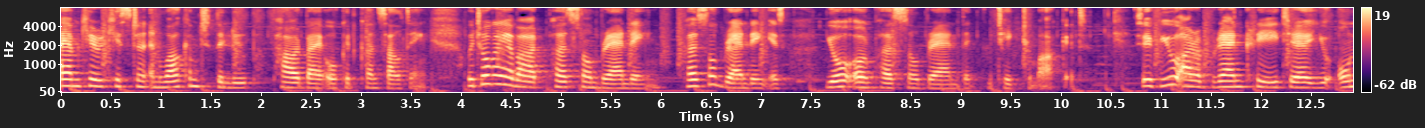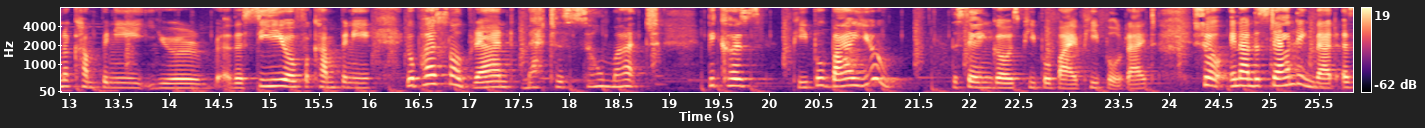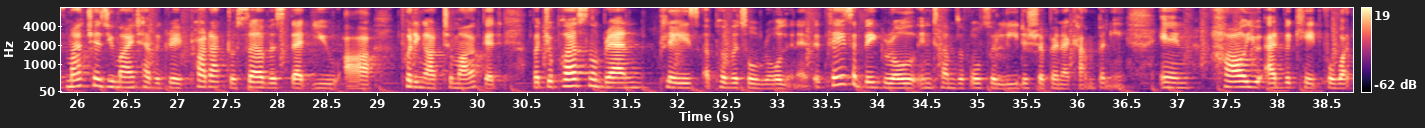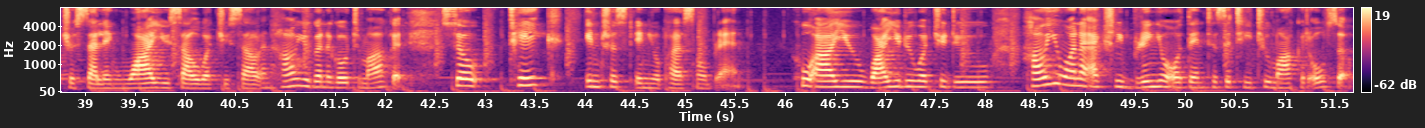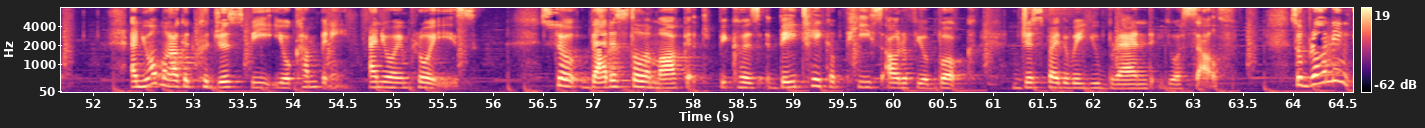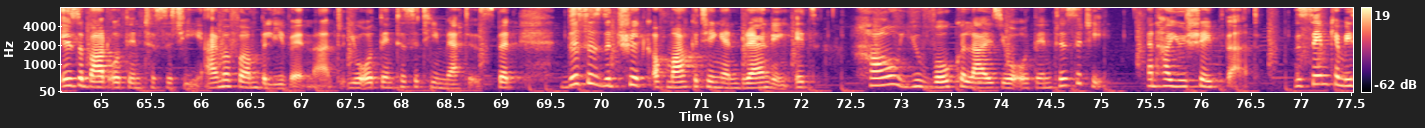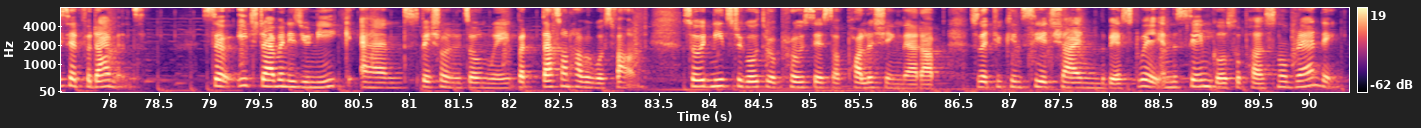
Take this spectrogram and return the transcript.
Hi, I'm Kiri Kiston, and welcome to The Loop, powered by Orkid Consulting. We're talking about personal branding. Personal branding is your own personal brand that you take to market. So, if you are a brand creator, you own a company, you're the CEO of a company, your personal brand matters so much because people buy you the saying goes people buy people right? So in understanding that as much as you might have a great product or service that you are putting out to market but your personal brand plays a pivotal role in it. It plays a big role in terms of also leadership in a company in how you advocate for what you're selling why you sell what you sell and how you're going to go to market. So take interest in your personal brand who are you, why you do what you do, how you want to actually bring your authenticity to market also. And your market could just be your company and your employees. So that is still a market because they take a piece out of your book just by the way you brand yourself. So, branding is about authenticity. I'm a firm believer in that. Your authenticity matters. But this is the trick of marketing and branding it's how you vocalize your authenticity and how you shape that. The same can be said for diamonds. So each diamond is unique and special in its own way, but that's not how it was found. So it needs to go through a process of polishing that up so that you can see it shine in the best way. And the same goes for personal branding.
